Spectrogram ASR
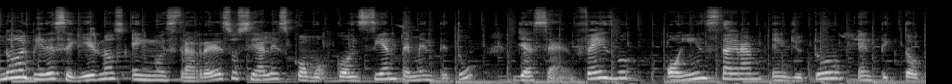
No olvides seguirnos en nuestras redes sociales como Conscientemente tú, ya sea en Facebook, o Instagram, en YouTube, en TikTok,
